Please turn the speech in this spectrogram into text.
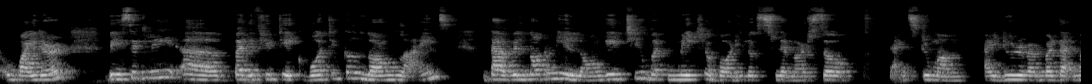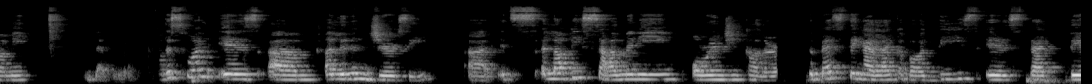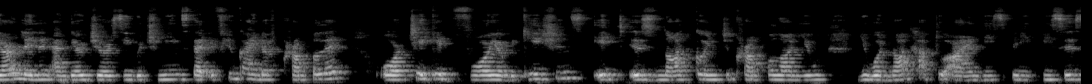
wider basically. Uh, but if you take vertical long lines that will not only elongate you but make your body look slimmer. So thanks to mom i do remember that mummy. Love you this one is um, a linen jersey. Uh, it's a lovely salmony orangey color. The best thing I like about these is that they are linen and they're jersey, which means that if you kind of crumple it or take it for your vacations, it is not going to crumple on you. You would not have to iron these pieces.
